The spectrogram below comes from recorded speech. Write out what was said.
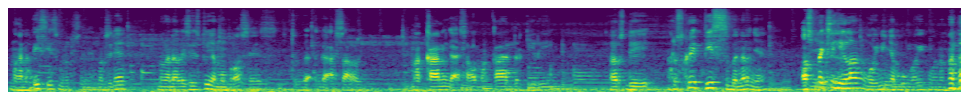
menganalisis menurut saya. Maksudnya menganalisis itu yang memproses itu nggak nggak asal makan nggak asal makan tergiring harus di harus kritis sebenarnya ospek sih hilang oh ini nyambung lagi ke mana-mana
